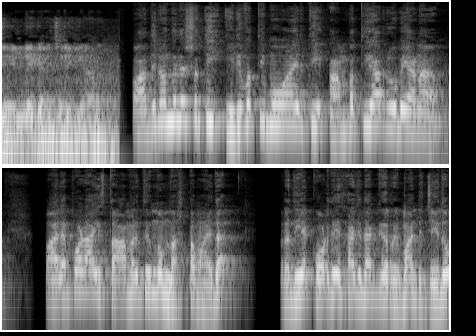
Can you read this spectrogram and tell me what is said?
ജയിലിലേക്ക് അയച്ചിരിക്കുകയാണ്. പതിനൊന്ന് ലക്ഷത്തി ഇരുപത്തി മൂവായിരത്തി അമ്പത്തിയാറ് രൂപയാണ് പലപ്പോഴായി സ്ഥാപനത്തിൽ നിന്നും നഷ്ടമായത്. പ്രതിയെ കോടതി ഹാജരാക്കി റിമാൻഡ് ചെയ്തു.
